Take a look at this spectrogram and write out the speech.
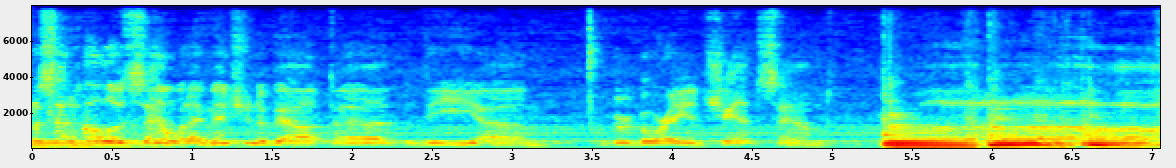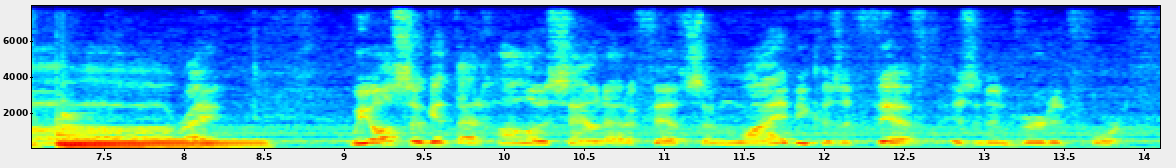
Notice that hollow sound. What I mentioned about uh, the um, Gregorian chant sound. Uh, right? We also get that hollow sound out of fifths. And why? Because a fifth is an inverted fourth.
